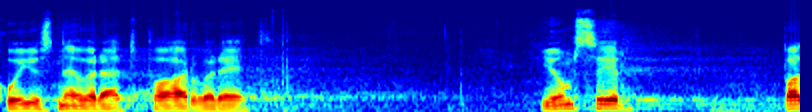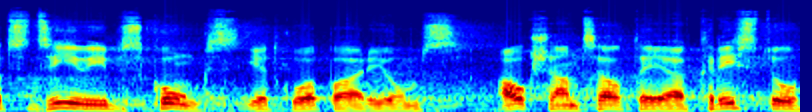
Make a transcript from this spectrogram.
ko jūs nevarētu pārvarēt. Jums ir pats dzīvības kungs, iet kopā ar jums, augšām celtajā Kristū.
